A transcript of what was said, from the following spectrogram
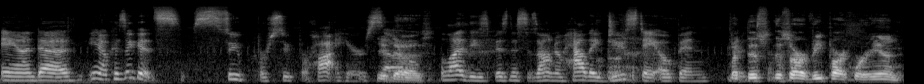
And uh, you know, because it gets super super hot here, so does. a lot of these businesses, I don't know how they do stay open. But this this RV park we're in,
